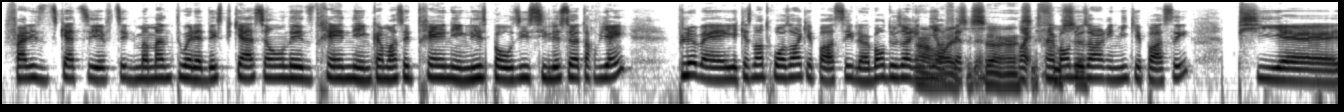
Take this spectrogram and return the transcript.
Faire les éducatifs, le moment de toilette, d'explication, du training, commencer le training, les pauses ici, là, ça, tu reviens. Puis là, ben, il y a quasiment trois heures qui est passé, là, un bon deux heures et demie, Ah en ouais, fait. c'est ça, hein, Ouais, c'est c'est un bon ça. deux heures et demie qui est passé. Puis, euh,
